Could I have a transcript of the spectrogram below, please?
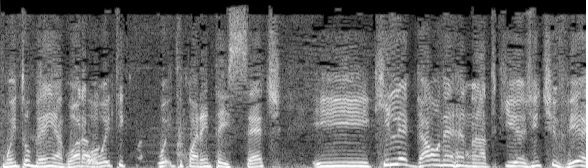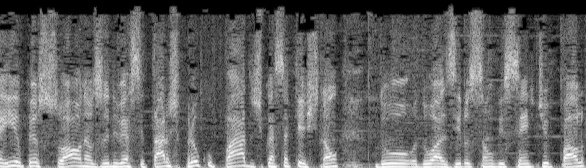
Muito bem, agora 8h47. E que legal, né, Renato, que a gente vê aí o pessoal, né, os universitários preocupados com essa questão do, do asilo São Vicente de Paulo.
